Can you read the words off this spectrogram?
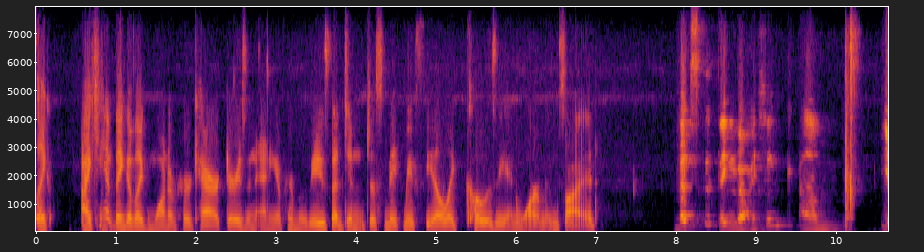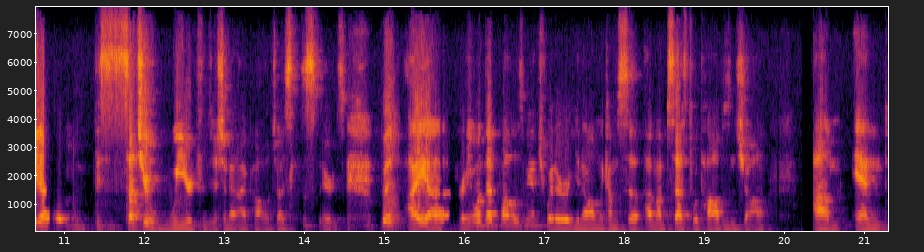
like i can't think of like one of her characters in any of her movies that didn't just make me feel like cozy and warm inside That's the thing, though. I think, um, you know, this is such a weird transition, and I apologize, listeners. But I, uh, for anyone that follows me on Twitter, you know, I'm like I'm so I'm obsessed with Hobbs and Shaw, um, and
